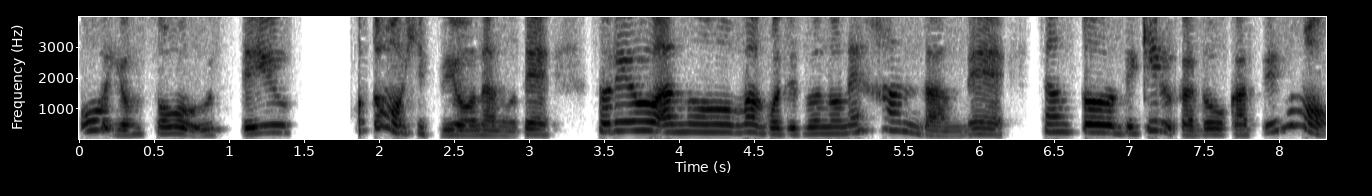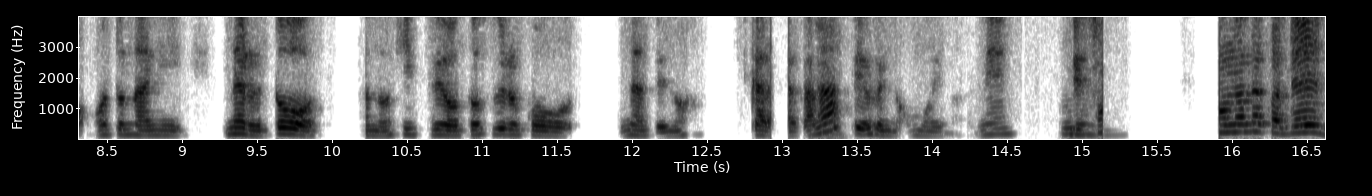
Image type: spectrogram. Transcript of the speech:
を装うっていうことも必要なので、それをあの、まあ、ご自分のね、判断でちゃんとできるかどうかっていうのも大人になると、あの、必要とする、こう、なんていうの、力かなっていうふうに思いますね。で、うん、そんな中で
